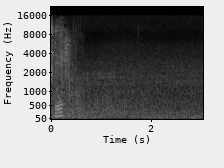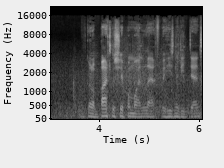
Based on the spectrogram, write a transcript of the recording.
Cool. I've got a battleship on my left, but he's nearly dead.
